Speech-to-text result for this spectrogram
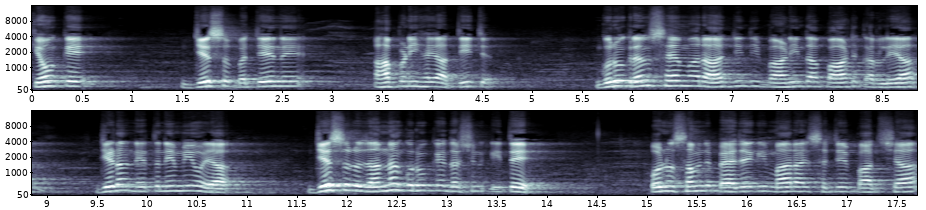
ਕਿਉਂਕਿ ਜਿਸ ਬੱਚੇ ਨੇ ਆਪਣੀ ਹਯਾਤੀ 'ਚ ਗੁਰੂ ਗ੍ਰੰਥ ਸਾਹਿਬ ਮਹਾਰਾਜ ਜੀ ਦੀ ਬਾਣੀ ਦਾ ਪਾਠ ਕਰ ਲਿਆ, ਜਿਹੜਾ ਨਿਤਨੇਮੀ ਹੋਇਆ, ਜਿਸ ਰੋਜ਼ਾਨਾ ਗੁਰੂ ਕੇ ਦਰਸ਼ਨ ਕੀਤੇ, ਉਹਨੂੰ ਸਮਝ ਪੈ ਜਾਏਗੀ ਮਹਾਰਾਜ ਸੱਚੇ ਪਾਤਸ਼ਾਹ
